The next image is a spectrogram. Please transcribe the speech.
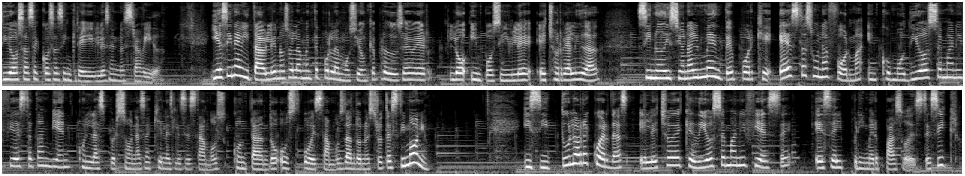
Dios hace cosas increíbles en nuestra vida. Y es inevitable no solamente por la emoción que produce ver lo imposible hecho realidad, sino adicionalmente porque esta es una forma en cómo Dios se manifiesta también con las personas a quienes les estamos contando o, estamos dando nuestro testimonio. Y si tú lo recuerdas, el hecho de que Dios se manifieste es el primer paso de este ciclo.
